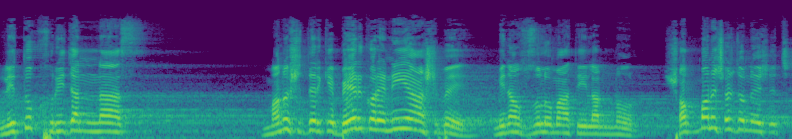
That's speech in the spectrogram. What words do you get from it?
লিতুক রিজান্নাস মানুষদেরকে বের করে নিয়ে আসবে মিনাজ জুলুমাতি ইলান নূর। সব মানুষের জন্য এসেছে।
